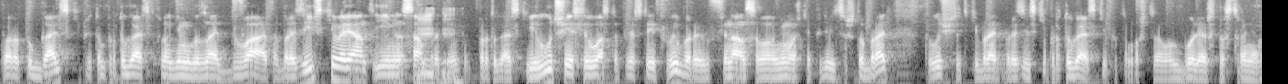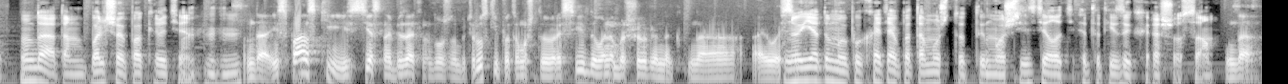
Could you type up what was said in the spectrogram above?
португальский. Притом португальский многие могут знать. Два – это бразильский вариант, и именно сам mm-hmm. португальский. И лучше, если у вас, например, стоит выбор, и финансово вы не можете определиться, что брать, то лучше все-таки брать бразильский, португальский, потому что он более распространен. Ну да, там большое покрытие. Угу. Да, испанский, естественно, обязательно должен быть русский, потому что в России довольно большой рынок на iOS. Ну, я думаю, хотя бы потому, что ты можешь сделать этот язык хорошо сам. Да.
